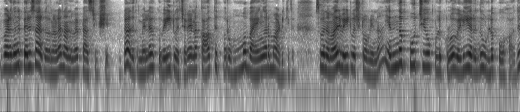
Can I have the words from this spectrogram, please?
இப்போ எனக்கு வந்து பெருசாக இருக்கிறதுனால நான் அந்த மாதிரி பிளாஸ்டிக் ஷீட் போட்டு அதுக்கு மேலே வெயிட் வச்சிடறேன். ஏன்னா காற்று இப்போ ரொம்ப பயங்கரமாக அடிக்குது. ஸோ இந்த மாதிரி வெயிட் வச்சிட்டோம் அப்படின்னா எந்த பூச்சியோ புழுக்களோ வெளியே இருந்து உள்ளே போகாது.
